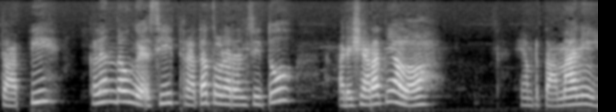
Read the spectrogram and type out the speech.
Tapi Kalian tahu nggak sih, ternyata toleransi itu ada syaratnya loh. Yang pertama nih,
